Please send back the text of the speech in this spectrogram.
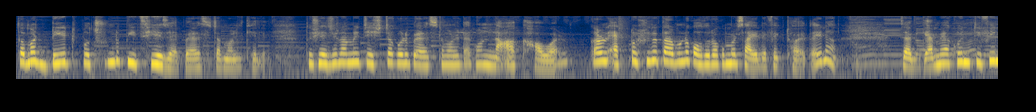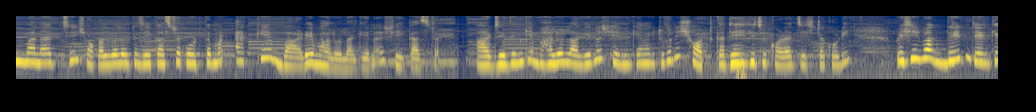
তো আমার ডেট প্রচণ্ড পিছিয়ে যায় প্যারাসিটামল খেলে। তো সেই জন্য আমি চেষ্টা করি প্যারাসিটামলটা এখন না খাওয়ার। কারণ একটা ওষুধে তার মানে কত রকমের সাইড এফেক্ট হয়, তাই না? যাকে, আমি এখন টিফিন বানাচ্ছি। সকালবেলা উঠে যে কাজটা করতে আমার একেবারে ভালো লাগে না সেই কাজটা। আর যেদিনকে ভালো লাগে না, সেদিনকে আমি একটুখানি শর্টকাটে কিছু করার চেষ্টা করি। বেশিরভাগ দিন যেদিনকে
